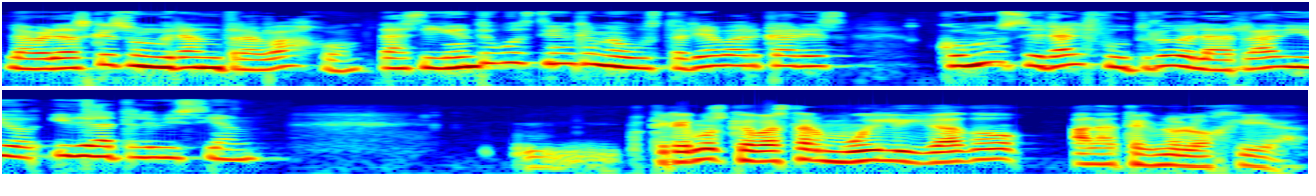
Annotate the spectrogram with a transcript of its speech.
La verdad es que es un gran trabajo. La siguiente cuestión que me gustaría abarcar es cómo será el futuro de la radio y de la televisión. Creemos que va a estar muy ligado a la tecnología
